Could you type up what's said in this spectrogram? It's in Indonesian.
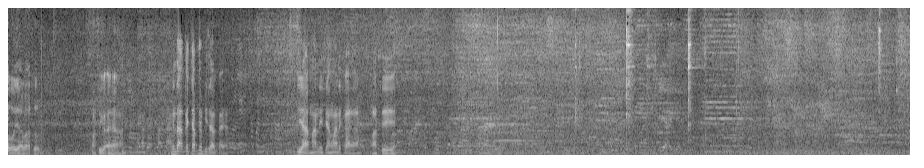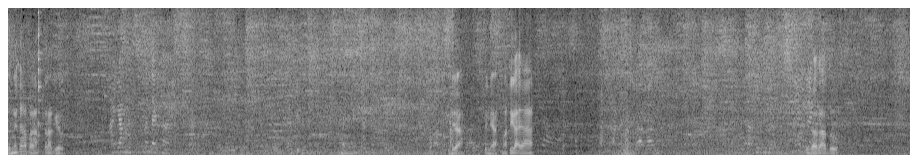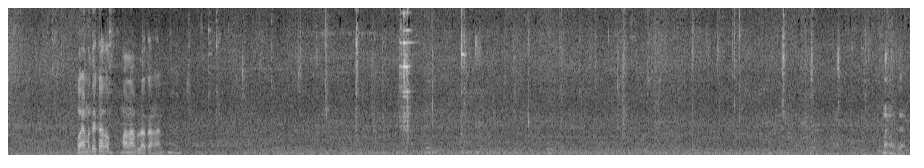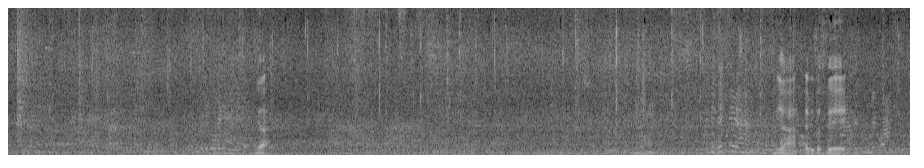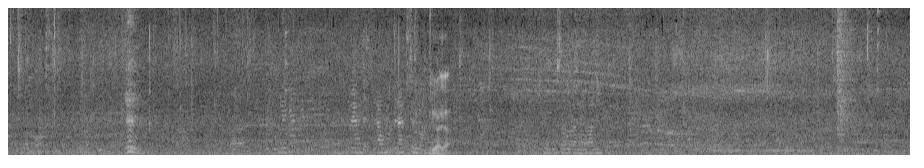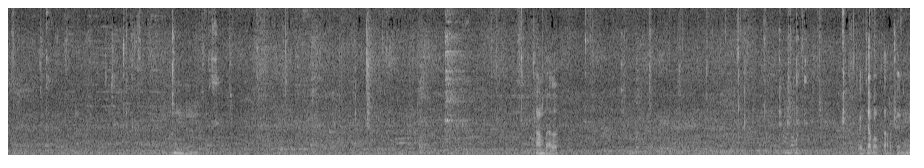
bakso oh ya bakso masih kak ya minta kecapnya bisa kak ya ini iya manis yang manis kak ya masih Indonesia apa terakhir? Ayam mentega. Iya, sini ya. Masih kak ya. Tinggal satu. Kok yang mentega kok malah belakangan? Hmm. Nah, ya. Jadi gorengan. Ya. Hmm. Lebih baik sih ya. Iya, happy birthday. Iya ya. Hmm. Sambal. Kecap apa tak sini?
